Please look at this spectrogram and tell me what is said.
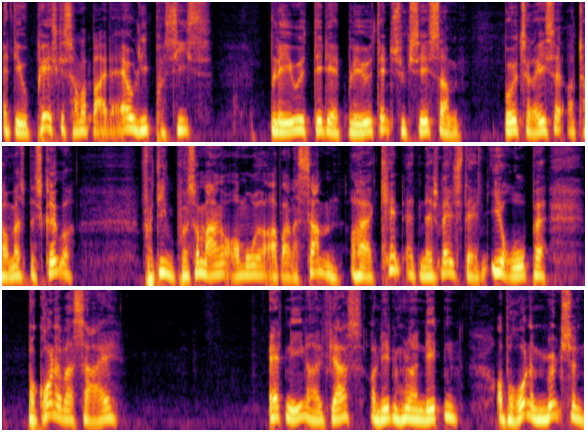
at det europæiske samarbejde er jo lige præcis blevet det, der er blevet, den succes, som både Therese og Thomas beskriver, fordi vi på så mange områder arbejder sammen og har erkendt, at nationalstaten i Europa, på grund af Versailles, 1871 og 1919, og på grund af München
